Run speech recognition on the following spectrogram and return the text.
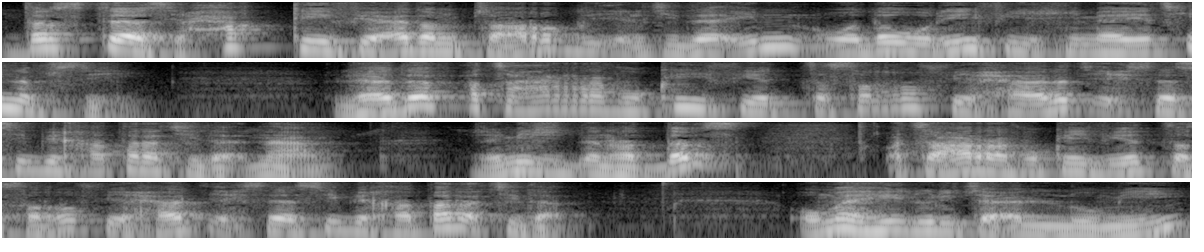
الدرس التاسع حقي في عدم التعرض لاعتداء ودوري في حماية نفسه. الهدف أتعرف كيفية التصرف في حالة إحساسي بخطر اعتداء. نعم. جميل جدا هذا الدرس. أتعرف كيفية التصرف في حالة إحساسي بخطر اعتداء. أمهد لتعلمي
